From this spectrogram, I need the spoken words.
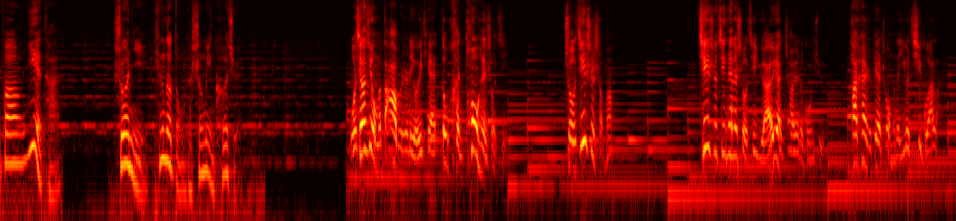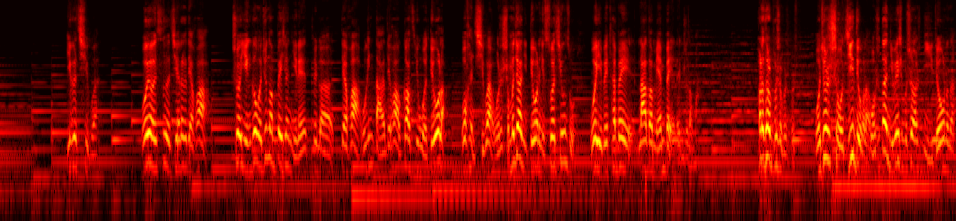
方夜谭，说你听得懂的生命科学。我相信我们大部分人有一天都很痛恨手机。手机是什么？其实今天的手机远远超越了工具，它开始变成我们的一个器官了。一个器官。我有一次接了个电话，说尹哥，我就能背下你的这个电话，我给你打个电话，我告诉你我丢了。我很奇怪，我说什么叫你丢了？你说清楚。我以为他被拉到缅北了，你知道吗？后来他说不是不是不是，我就是手机丢了。我说那你为什么说要是你丢了呢？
